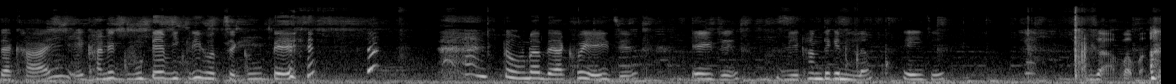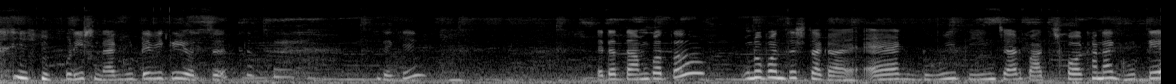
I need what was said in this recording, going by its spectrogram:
দেখায় এখানে ঘুটে বিক্রি হচ্ছে, ঘুটে। তোমরা দেখো এই যে এই যে এখান থেকে নিলাম, এই যে। যা বাবা পড়িস না ঘুটে বিক্রি হচ্ছে। দেখি। এটার দাম কত? উনপঞ্চাশ টাকা। এক, দুই, তিন, চার, পাঁচ, ছখানা ঘুটে।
